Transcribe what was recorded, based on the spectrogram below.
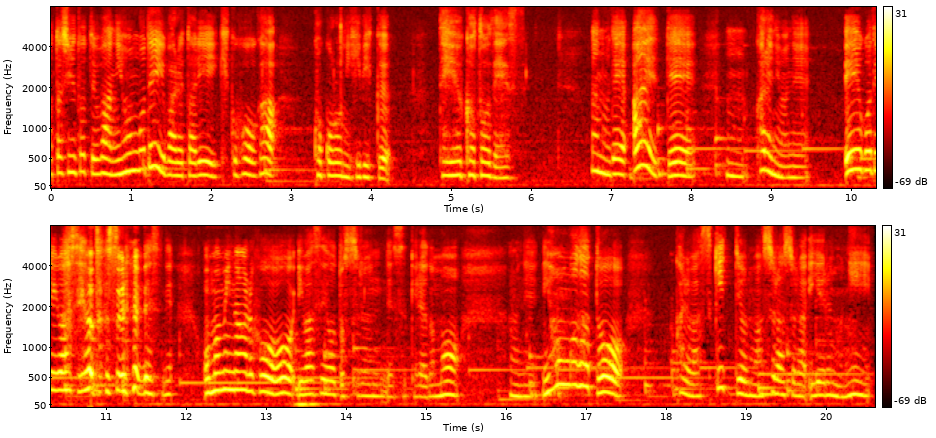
私にとっては日本語で言われたり聞く方が心に響くっていうことですなのであえて、うん、彼にはね英語で言わせようとするんですね重みのある方を言わせようとするんですけれどもあのね日本語だと彼は好きっていうのはスラスラ言えるのに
